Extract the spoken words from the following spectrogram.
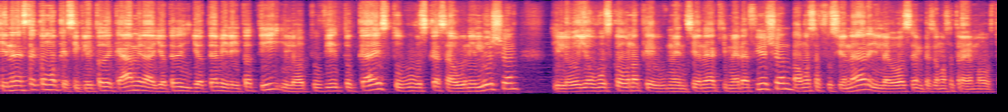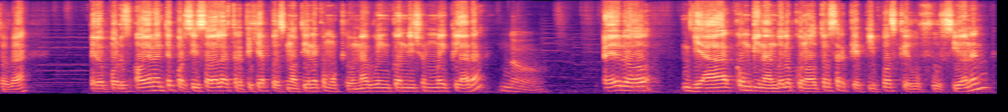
tienen este como que ciclito de que, ah, mira, yo te, yo te habilito a ti, y luego tú, tú caes, tú buscas a un Illusion, y luego yo busco uno que mencione a Quimera Fusion, vamos a fusionar, y luego empezamos a traer monstruos, ¿verdad? Pero por, obviamente por sí sola la estrategia pues no tiene como que una win condition muy clara, No. pero ya combinándolo con otros arquetipos que fusionen,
